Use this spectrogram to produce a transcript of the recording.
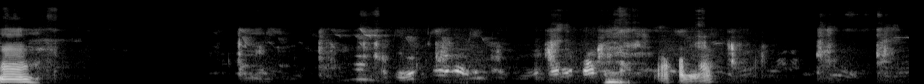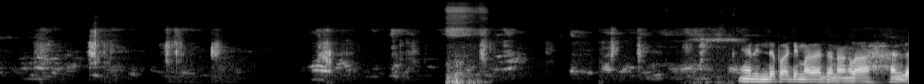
ம். யார் இந்த பாட்டிமா தான் சொன்னாங்களா? அந்த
